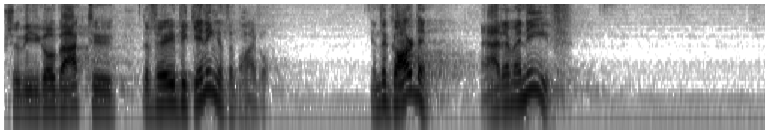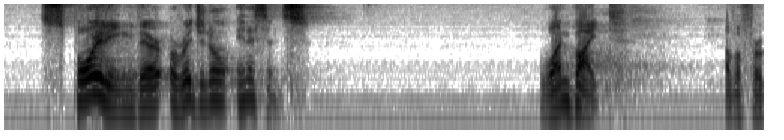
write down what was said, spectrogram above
Should we go back to the very beginning of the Bible? In the garden, Adam and Eve, spoiling their original innocence. One bite of, a for,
